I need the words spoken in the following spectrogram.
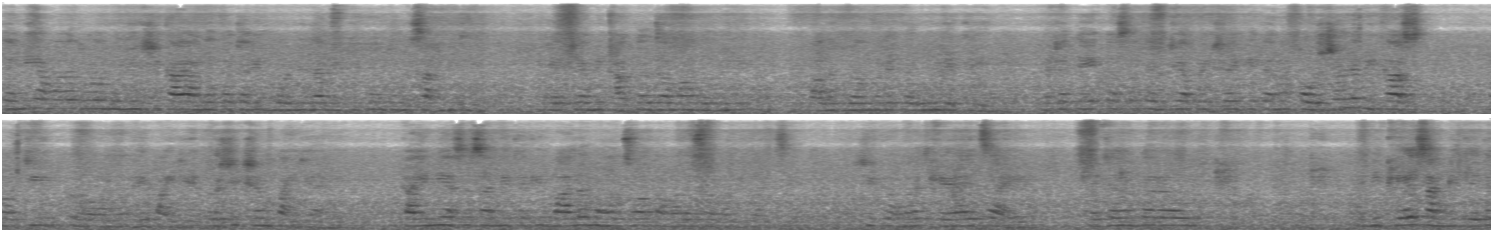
त्यांनी आम्हाला थोडं मुलींशी काय अनौपचारिक बोलणी झाली ती पण तुम्ही सांगितली. त्याची आम्ही खातरजमा दोन्ही पालकगृहामध्ये करून घेतली. त्याच्यात एक असं त्यांची अपेक्षा आहे की त्यांना कौशल्य विकास ची हे पाहिजे प्रशिक्षण पाहिजे आहे. काहींनी असं सांगितलं की बालमहोत्सवात आम्हाला सहभागी व्हायचं आहे शिक आम्हाला खेळायचं आहे. त्याच्यानंतर त्यांनी खेळ सांगितले. तर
